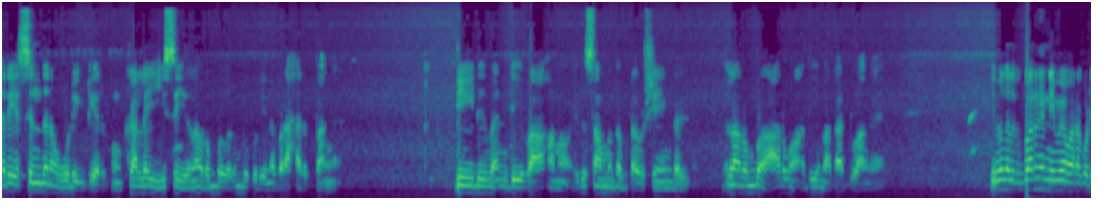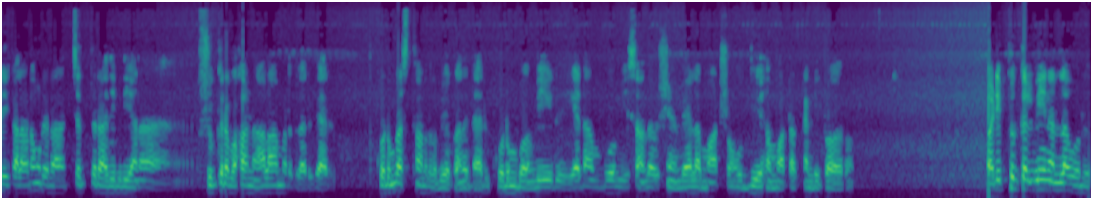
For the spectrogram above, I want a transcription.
நிறைய சிந்தனை ஓடிக்கிட்டே இருக்கும். கலை இசை இதெல்லாம் ரொம்ப விரும்பக்கூடிய நபராக இருப்பாங்க. வீடு வண்டி வாகனம் இது சம்மந்தப்பட்ட விஷயங்கள். இதெல்லாம் ரொம்ப ஆர்வம் அதிகமாக காட்டுவாங்க. இவங்களுக்கு பாருங்க இனிமேல் வரக்கூடிய காலம் ஒரு நட்சத்திர அதிபதியான சுக்கர பகவான் நாலாம் இடத்துல இருக்காரு. குடும்பஸ்தானத்தில் போய் உட்காந்துட்டாரு குடும்பம் வீடு இடம் பூமி சார்ந்த விஷயம் வேலை மாற்றம் உத்தியோக மாற்றம் கண்டிப்பாக வரும். படிப்பு கல்வியும் நல்ல ஒரு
